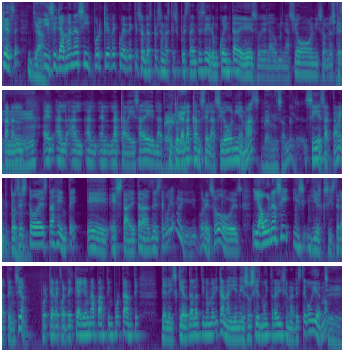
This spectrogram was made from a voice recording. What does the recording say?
Que es- Ya. Y se llaman así porque recuerde que son las personas que supuestamente se dieron cuenta de eso, de la dominación, y son los que están al, al, al, al- al- en la cabeza de la Bernie. cultura de la cancelación y demás. Bernie Sanders. Sí, exactamente. Entonces Mm. toda esta gente eh, está detrás de este gobierno y por eso es... Y aún así, y, y existe la tensión, porque recuerde que hay una parte importante de la izquierda latinoamericana, y en eso sí es muy tradicional este gobierno, Sí.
